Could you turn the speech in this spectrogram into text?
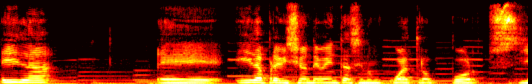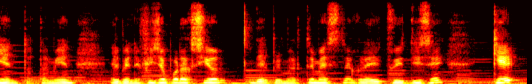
y la, eh, y la previsión de ventas en un 4%. También el beneficio por acción del primer trimestre, Credit Suisse dice que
